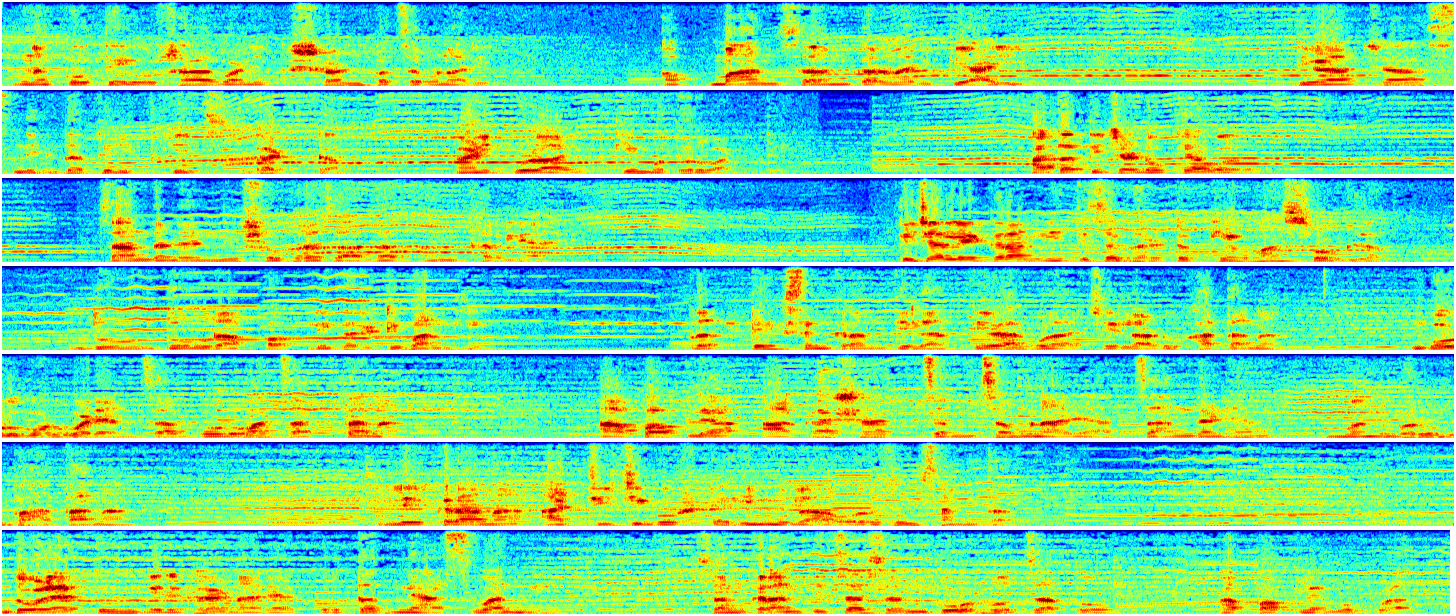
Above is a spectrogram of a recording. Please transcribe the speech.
नको ते ओशाळवाणी क्षण पचवणारी अपमान सहन करणारी ती आई तिळाच्या स्निग्धते इतकीच घट्ट आणि गुळा इतकी मधुर वाटते. आता तिच्या डोक्यावर चांदण्यांनी शुभ्र चादर अंथरली आहे. तिच्या लेकरांनी तिचं घरटं केव्हा सोडलं? दूर दूर आपापली घरटी बांधली. प्रत्येक संक्रांतीला तिळागुळाचे लाडू खाताना गोड गोड वड्यांचा गोडवा चाकताना आपापल्या आकाशात चमचमणाऱ्या चांदण्या मनभरून पाहताना लेकरांना आजीची गोष्ट ही मुलं आवर्जून सांगतात. डोळ्यातून विरघळणाऱ्या कृतज्ञ आसवांनी संक्रांतीचा सण गोड होत जातो आपापल्या गोकुळात.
